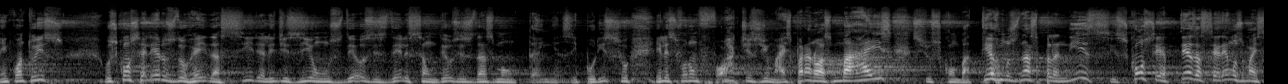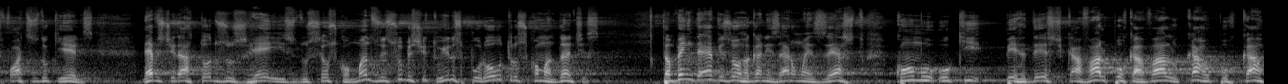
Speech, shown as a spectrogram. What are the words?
Enquanto isso, os conselheiros do rei da Síria lhe diziam: Os deuses deles são deuses das montanhas, e por isso eles foram fortes demais para nós. Mas, se os combatermos nas planícies, com certeza seremos mais fortes do que eles. Deves tirar todos os reis dos seus comandos e substituí-los por outros comandantes. Também deves organizar um exército como o que perdeste, cavalo por cavalo, carro por carro,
